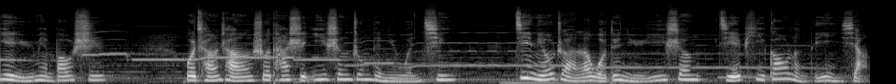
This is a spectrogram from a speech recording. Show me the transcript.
业余面包师。我常常说她是医生中的女文青，既扭转了我对女医生洁癖高冷的印象，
